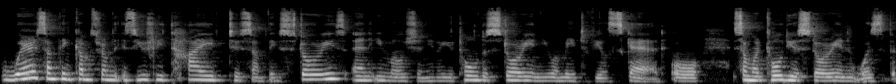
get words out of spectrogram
where something comes from is usually tied to something stories and emotion you know you told a story and you were made to feel scared or someone told you a story and it was the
